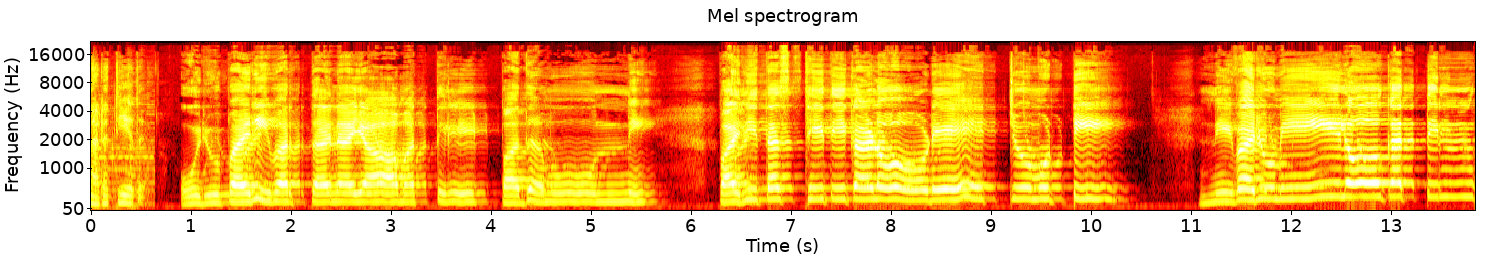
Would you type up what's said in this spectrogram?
നടത്തിയത്. ഒരു പരിവർത്തനയാമത്തിൽ പദമൂന്നി പരിതസ്ഥിതികളോടേറ്റുമുട്ടി നിവരുമീ ലോകത്തിൻ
